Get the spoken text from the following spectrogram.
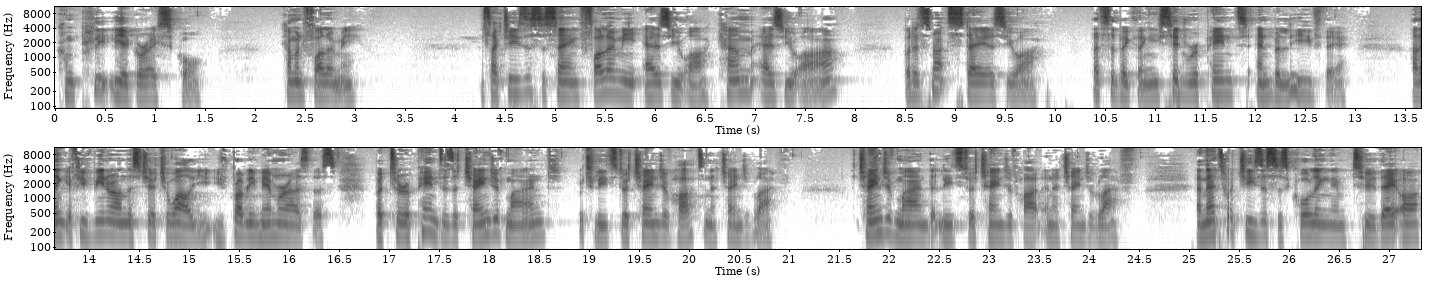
completely a grace call. Come and follow me. It's like Jesus is saying, Follow me as you are. Come as you are. But it's not stay as you are. That's the big thing. He said, Repent and believe there. I think if you've been around this church a while, you, have probably memorized this. But to repent is a change of mind, which leads to a change of heart and a change of life. A change of mind that leads to a change of heart and a change of life. And that's what Jesus is calling them to. They are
